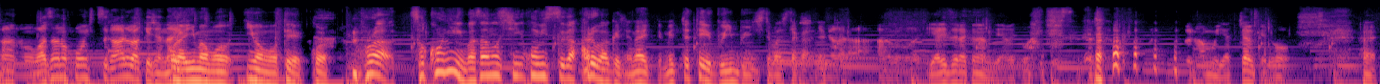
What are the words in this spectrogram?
あの技の本質があるわけじゃなほらい今も今も手 ほらほらそこに技のし本質があるわけじゃないってめっちゃ手ブインブインしてましたからねだ。からあのやりづらくなんでやめてもらっていいですか それはもうやっちゃうけど、はい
